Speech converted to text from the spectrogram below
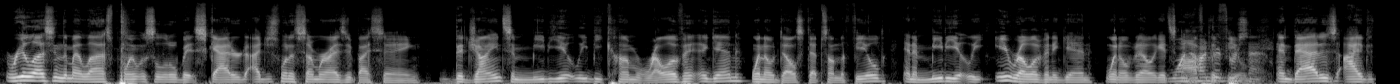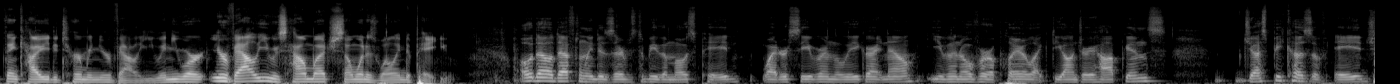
Realizing that my last point was a little bit scattered, I just want to summarize it by saying the Giants immediately become relevant again when Odell steps on the field, and immediately irrelevant again when Odell gets off the field. And that is, I think, how you determine your value. And you are your value is how much someone is willing to pay you. Odell definitely deserves to be the most paid wide receiver in the league right now, even over a player like DeAndre Hopkins, just because of age.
